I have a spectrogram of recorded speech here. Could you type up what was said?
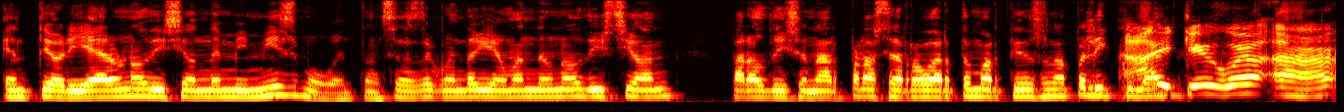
en teoría, era una audición de mí mismo, güey. Entonces, de cuenta que yo mandé una audición para audicionar para hacer Roberto Martínez una película. Ay, qué güey. Ajá,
